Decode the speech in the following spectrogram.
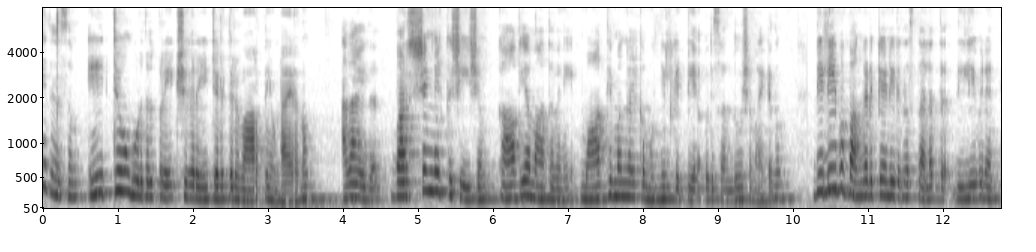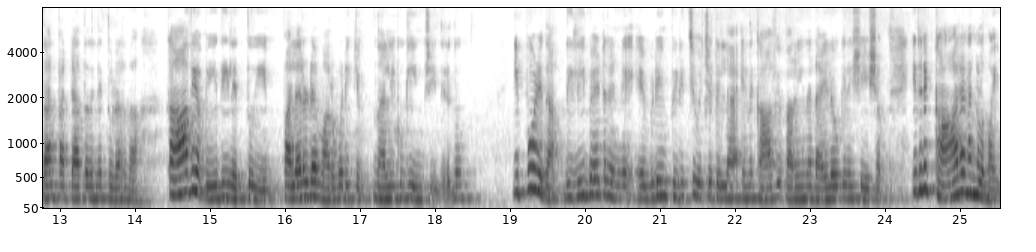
കഴിഞ്ഞ ദിവസം ഏറ്റവും കൂടുതൽ പ്രേക്ഷകർ ഏറ്റെടുത്തൊരു വാർത്തയുണ്ടായിരുന്നു. അതായത് വർഷങ്ങൾക്ക് ശേഷം കാവ്യ മാധവനെ മാധ്യമങ്ങൾക്ക് മുന്നിൽ കിട്ടിയ ഒരു സന്തോഷമായിരുന്നു. ദിലീപ് പങ്കെടുക്കേണ്ടിയിരുന്ന സ്ഥലത്ത് ദിലീപിന് എത്താൻ പറ്റാത്തതിനെ തുടർന്ന് കാവ്യ വേദിയിലെത്തുകയും പലരുടെ മറുപടിക്കും നൽകുകയും ചെയ്തിരുന്നു. ഇപ്പോഴിതാ ദിലീപേട്ടൻ എന്നെ എവിടെയും പിടിച്ചു വച്ചിട്ടില്ല എന്ന് കാവ്യ പറയുന്ന ഡയലോഗിന് ശേഷം ഇതിന് കാരണങ്ങളുമായി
